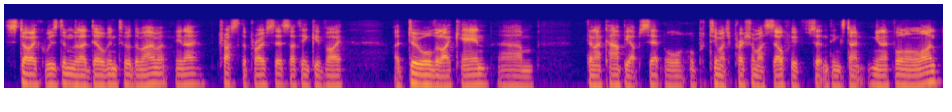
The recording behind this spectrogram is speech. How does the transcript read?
stoic wisdom that I delve into at the moment. You know, trust the process. I think if I I do all that I can. Um, then I can't be upset or, or put too much pressure on myself if certain things don't, you know, fall on line.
